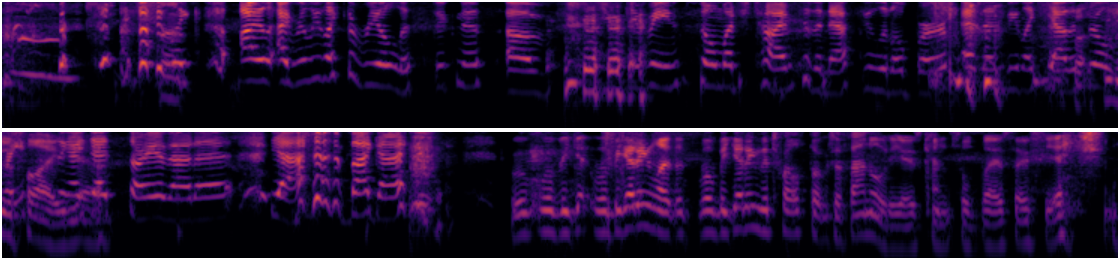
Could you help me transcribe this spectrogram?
like I, I really like the realisticness of you giving so much time to the nasty little burp and then being like, yeah, this That's real an racist aside, thing I did. Sorry about it. Yeah, bye guys. We'll, we'll be get, we'll be getting like the, we'll be getting the Twelfth Doctor fan audios cancelled by association.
